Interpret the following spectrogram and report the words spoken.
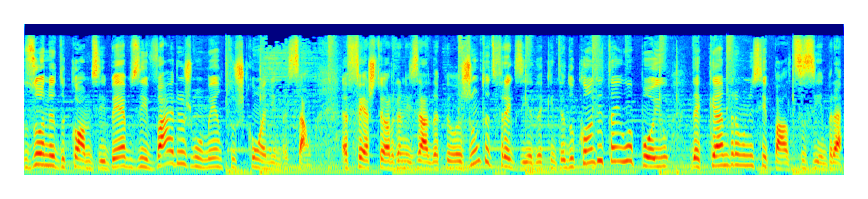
zona de comes e bebes e vários momentos com animação. A festa é organizada pela Junta de Freguesia da Quinta do Conde e tem o apoio da Câmara Municipal de Sesimbra.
